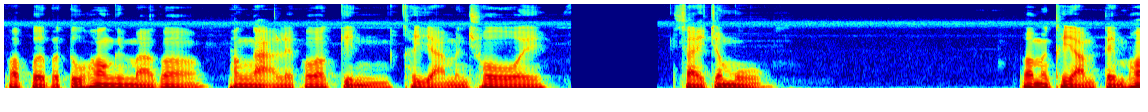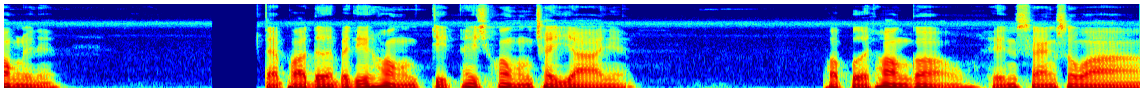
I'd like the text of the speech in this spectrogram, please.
พอเปิดประตูห้องขึ้นมาก็พังงะเลยเพราะว่ากลิ่นขยะมันโชย ใส่จมูก เพราะมันขยำเต็มห้องเลยเนี่ย แต่พอเดินไปที่ห้องของจิตให้ห้องของชัยยาเนี่ยพอเปิดห้องก็เห็นแสงสว่าง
